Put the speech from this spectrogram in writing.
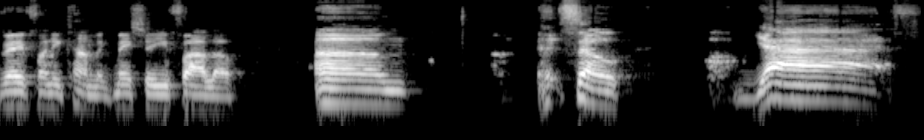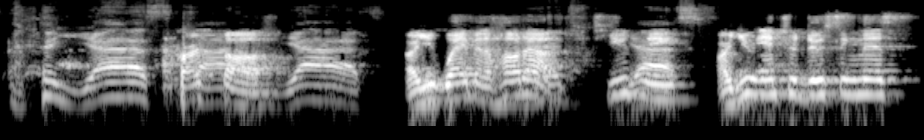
Very funny comic. Make sure you follow. Um, so yes, yes. First off, yes. Are you wait a minute? Hold up. Excuse yes. me. Are you introducing this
